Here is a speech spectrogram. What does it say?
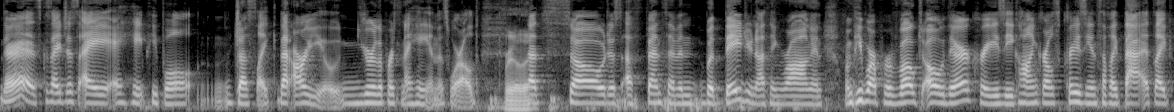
There is because I just I, I hate people just like that are you. You're the person I hate in this world. Really? That's so just offensive, and but they do nothing wrong. And when people are provoked, oh, they're crazy, calling girls crazy and stuff like that. It's like.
